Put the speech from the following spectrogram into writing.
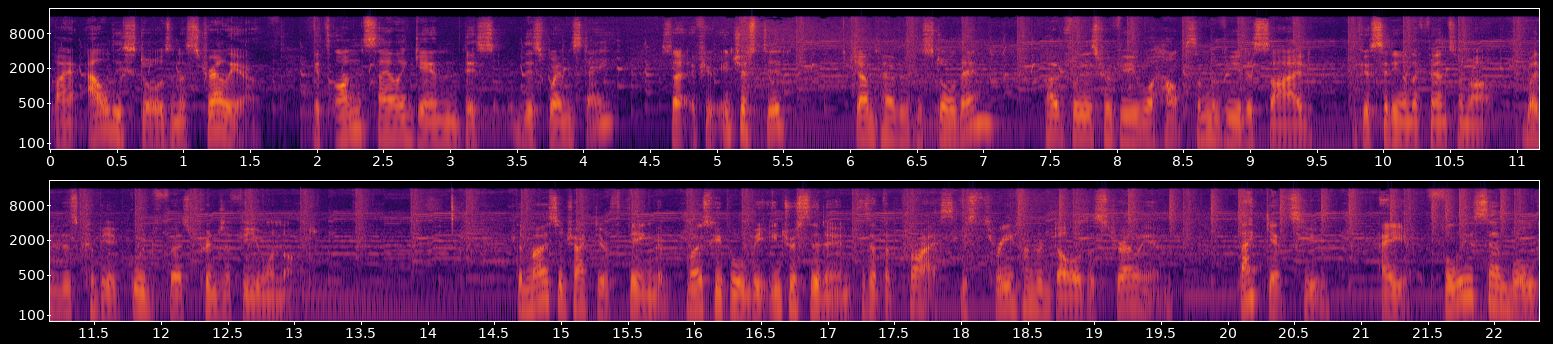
by Aldi stores in Australia. It's on sale again this, this Wednesday, so if you're interested, jump over to the store then. Hopefully this review will help some of you decide if you're sitting on the fence or not, whether this could be a good first printer for you or not. The most attractive thing that most people will be interested in is that the price is $300 Australian. That gets you a fully assembled,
